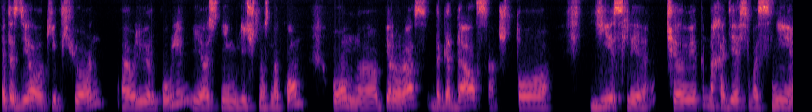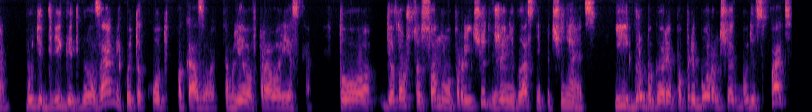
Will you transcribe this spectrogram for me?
Это сделал Кип Хёрн э, в Ливерпуле, я с ним лично знаком. Он э, первый раз догадался, что если человек, находясь во сне, будет двигать глазами, какой-то код показывать, там лево-вправо резко, то дело в том, что сонному параличу движение глаз не подчиняется. И, грубо говоря, по приборам человек будет спать,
